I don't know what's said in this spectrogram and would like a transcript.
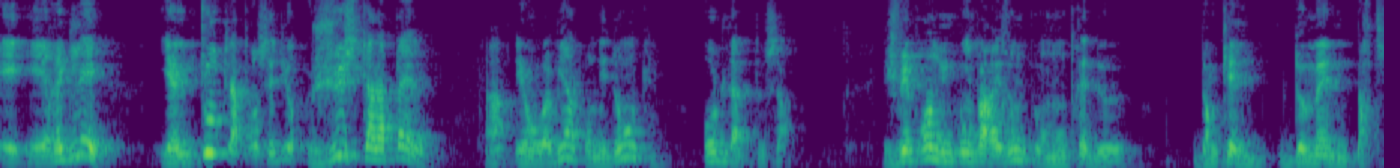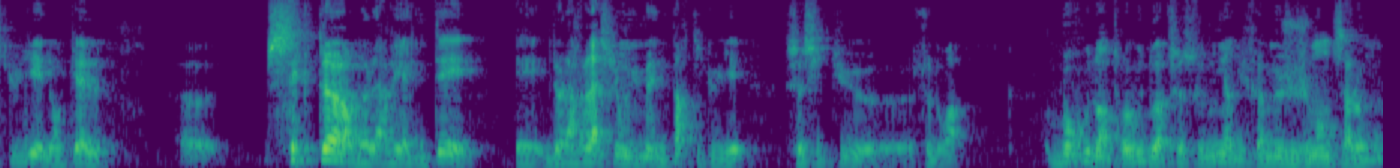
est, réglée. Il y a eu toute la procédure jusqu'à l'appel. Hein. et on voit bien qu'on est donc au-delà de tout ça. Je vais prendre une comparaison pour montrer de, dans quel domaine particulier, dans quel secteur de la réalité et de la relation humaine particulier se situe euh, ce droit. Beaucoup d'entre vous doivent se souvenir du fameux jugement de Salomon.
